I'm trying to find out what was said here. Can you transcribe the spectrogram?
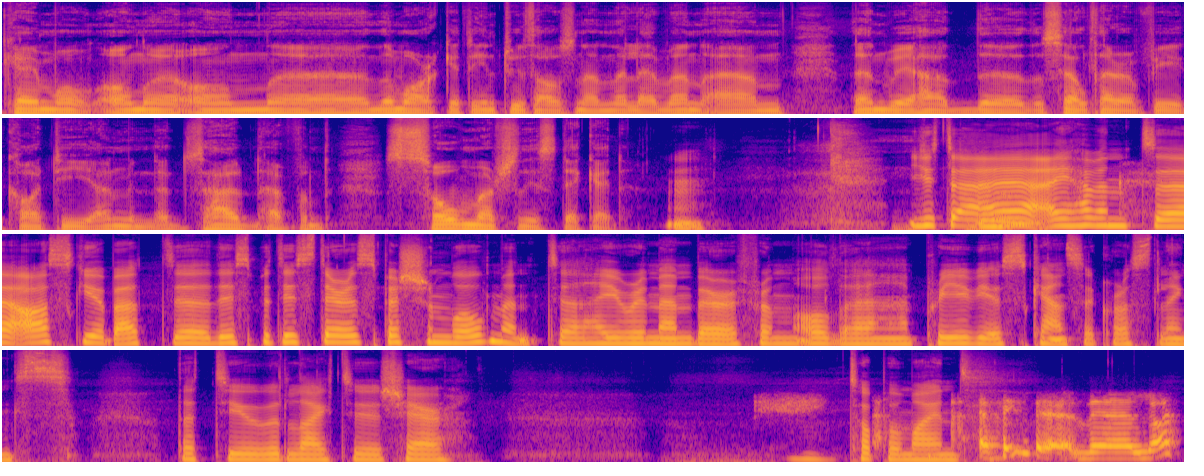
came on on, uh, on uh, the market in 2011, and then we had the, the cell therapy CAR T. I mean, it's had happened so much this decade. Mm. Jutta, I, I, haven't uh, asked you about uh, this, but is there a special moment uh, you remember from all the previous Cancer Crosslinks that you would like to share? Top of mind. I think there, there, are lots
